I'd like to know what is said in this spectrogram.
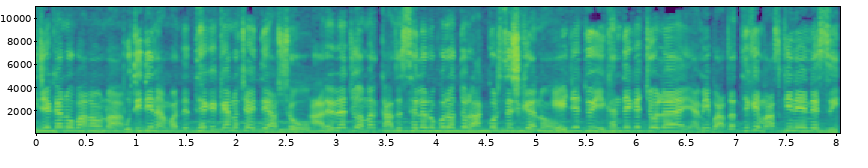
নিজে কেন বানাও না? প্রতিদিন আমাদের থেকে কেন চাইতে আসো? আরে রাজু, আমার কাজের ছেলের উপর এত রাগ করছিস কেন? এই যে তুই এখান থেকে চলে আয়, আমি বাজার থেকে মাছ কিনে এনেছি।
